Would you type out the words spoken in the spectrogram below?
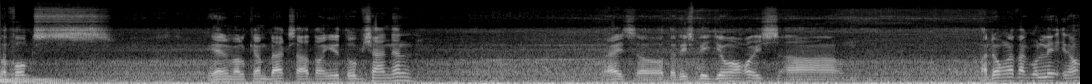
Hello folks Again, welcome back sa atong YouTube channel. Right, so today's video mo ko is um, Padong na tag uli, no?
